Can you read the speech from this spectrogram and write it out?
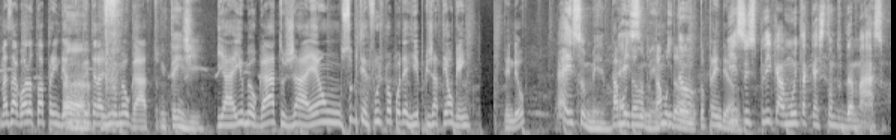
Mas agora eu tô aprendendo que eu tô Ah. interagindo com o meu gato. Entendi. E aí o meu gato já é um subterfúgio eu poder rir, porque já tem alguém. Entendeu? É isso mesmo. Tá é mudando, mesmo. tá mudando, Então, tô aprendendo. Isso explica muito a questão do Damasco,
